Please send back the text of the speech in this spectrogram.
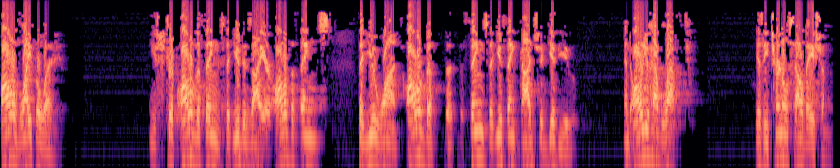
all of life away, you strip all of the things that you desire, all of the things that you want, all of the, the, the things that you think God should give you, and all you have left is eternal salvation.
